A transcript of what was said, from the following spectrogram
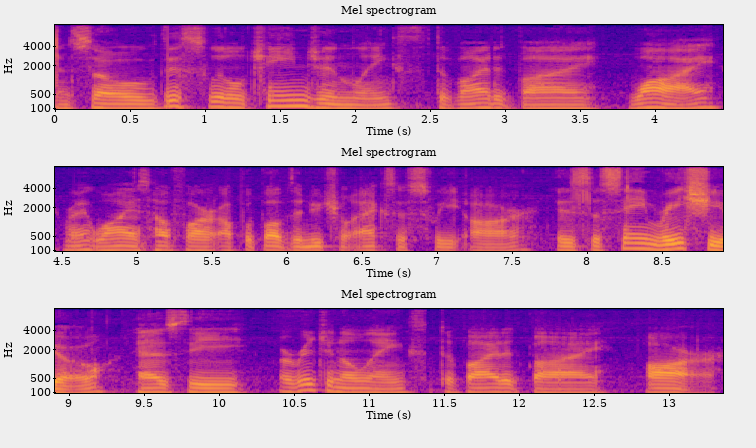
And so this little change in length divided by y, right, y is how far up above the neutral axis we are, is the same ratio as the original length divided by r.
